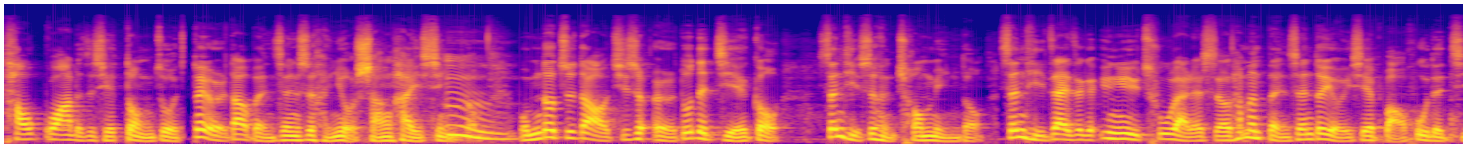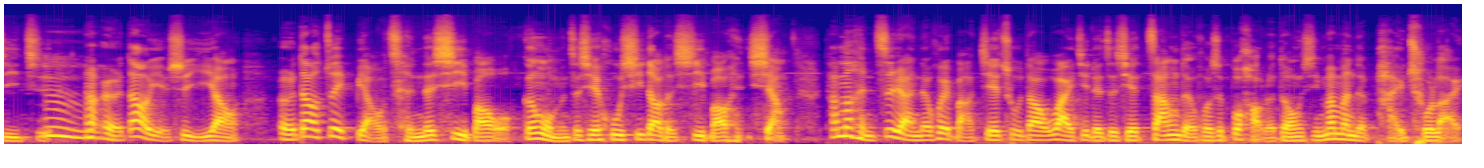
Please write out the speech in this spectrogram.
掏刮的这些动作，对耳道本身是很有伤害性的。嗯、我们都知道，其实耳朵的结构。身体是很聪明的，身体在这个孕育出来的时候，它们本身都有一些保护的机制。嗯，那耳道也是一样。耳道最表层的细胞，跟我们这些呼吸道的细胞很像，它们很自然的会把接触到外界的这些脏的或是不好的东西，慢慢的排出来。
